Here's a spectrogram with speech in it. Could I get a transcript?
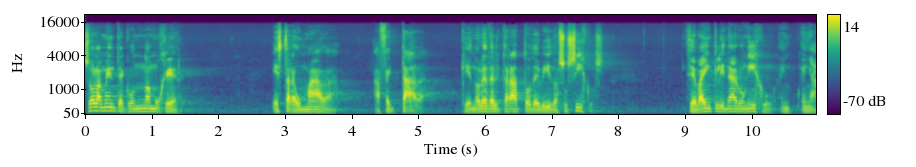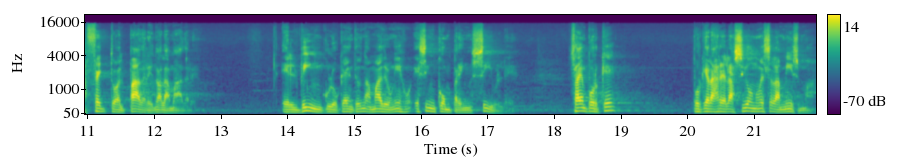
solamente con una mujer es traumada, afectada, que no le da el trato debido a sus hijos, se va a inclinar un hijo en, en afecto al padre y no a la madre. El vínculo que hay entre una madre y un hijo es incomprensible. ¿Saben por qué? Porque la relación no es la misma.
